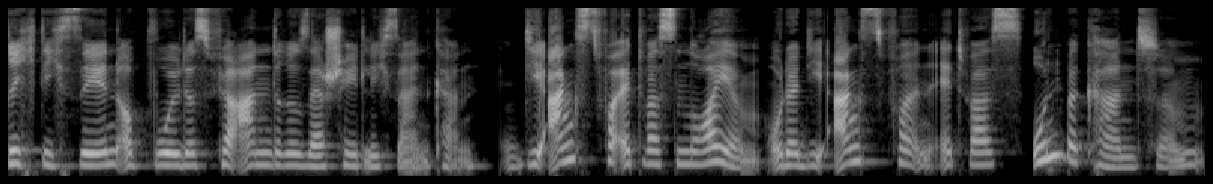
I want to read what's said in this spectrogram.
richtig sehen, obwohl das für andere sehr schädlich sein kann. Die Angst vor etwas Neuem oder die Angst vor etwas Unbekanntem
